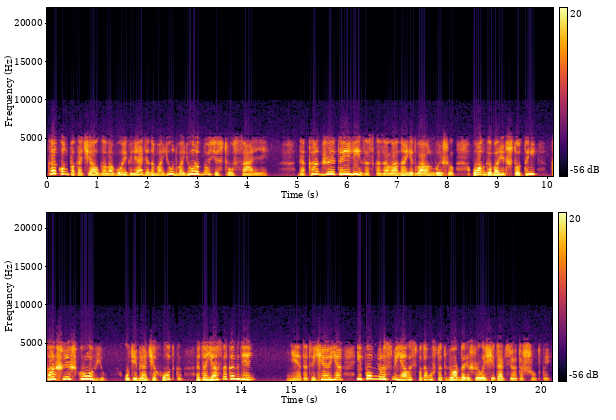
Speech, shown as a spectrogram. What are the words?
как он покачал головой, глядя на мою двоюродную сестру Салли. «Да как же это Элиза?» — сказала она, едва он вышел. «Он говорит, что ты кашляешь кровью. У тебя чахотка, это ясно как день». «Нет», — отвечаю я, и помню, рассмеялась, потому что твердо решила считать все это шуткой.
